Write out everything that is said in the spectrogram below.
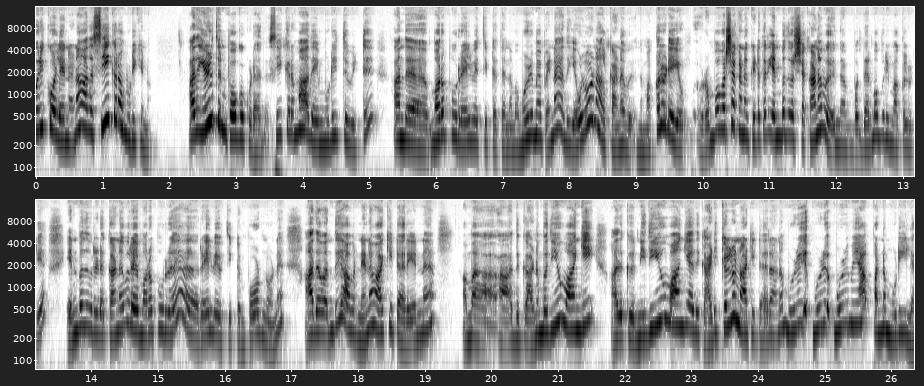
குறிக்கோள் என்னென்னா அதை சீக்கிரம் முடிக்கணும். அது இழுத்துன்னு போகக்கூடாது. சீக்கிரமாக அதை முடித்து விட்டு அந்த மொரப்பூர் ரயில்வே திட்டத்தை நம்ம முழுமை பண்ணால் அது எவ்வளோ நாள் கனவு? இந்த மக்களுடைய ரொம்ப வருஷ கனவு கிட்டத்தட்ட எண்பது வருஷ கனவு இந்த தர்மபுரி தருமபுரி மக்களுடைய எண்பது வருட கனவு மொரப்பூர் ரயில்வே திட்டம் போடணுன்னு அதை வந்து அவர் நினைவாக்கிட்டார். என்ன? அம்ம அதுக்கு அனுமதியும் வாங்கி அதுக்கு நிதியும் வாங்கி அதுக்கு அடிக்கலும் நாட்டிட்டார். ஆனால் முழு முழு முழுமையாக பண்ண முடியல.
